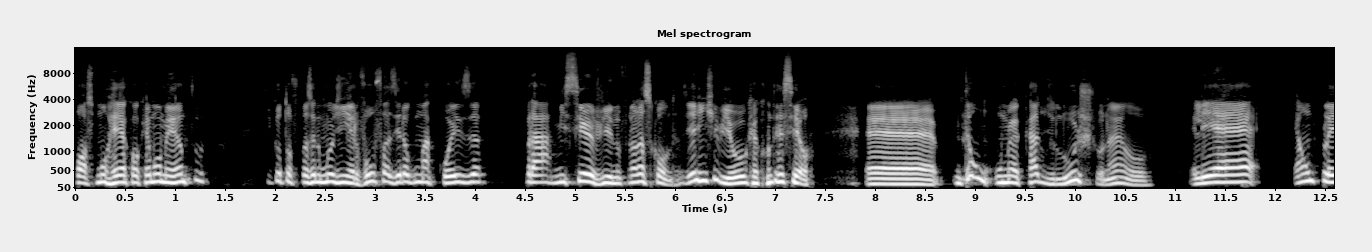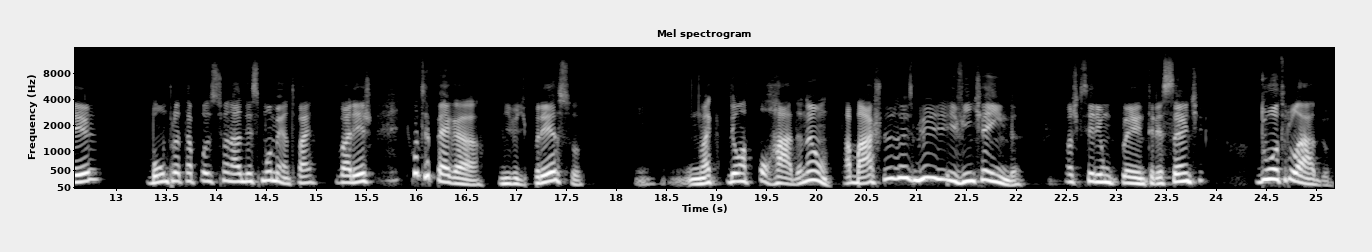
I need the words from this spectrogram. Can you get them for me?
posso morrer a qualquer momento. Que, que eu estou fazendo com o meu dinheiro? Vou fazer alguma coisa para me servir no final das contas. E a gente viu o que aconteceu. É, então, o mercado de luxo, né? o- ele é, é um player bom para estar posicionado nesse momento, vai? Varejo. E quando você pega nível de preço, assim, não é que deu uma porrada, não. Tá abaixo de 2020 ainda. Então, acho que seria um player interessante. Do outro lado,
